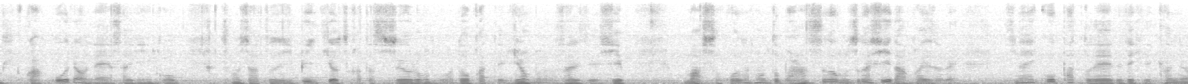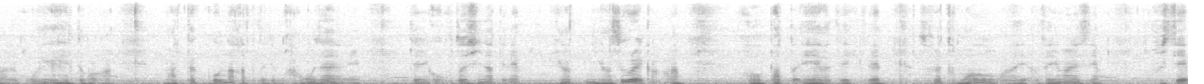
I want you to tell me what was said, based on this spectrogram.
う結構学校でもね最近こうそのチャット GPT を使った卒業論文はどうかっていう議論も出されてるしまあそこの本当バランスが難しい段階ですよね。いきなりこうパッとで出てきて去年までこう AI とかが全くこうなかった時も過言じゃないのにいきなりこう今年になってね2月ぐらいかなこうパッと AI が出てきてねそれは戸惑うのが当たり前ですね。そして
